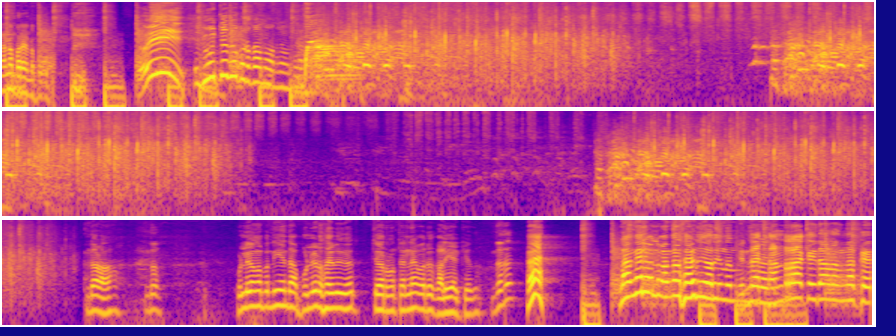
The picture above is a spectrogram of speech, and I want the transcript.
കാണാൻ പറയണ്ട പോ. യൂട്യൂബിൽ കൊടുക്കാന്ന് പറഞ്ഞു എന്താടാ? എന്തോ? പുള്ളി വന്നപ്പോ നീ എന്താ പുള്ളിയുടെ സൈഡ് ചേർന്ന് തന്നെ ഒരു കളിയാക്കിയത്? അങ്ങനെ വന്ന് മംഗള സൈഡ് കയറി എന്റെ ഇതാണ് നിങ്ങൾക്ക്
